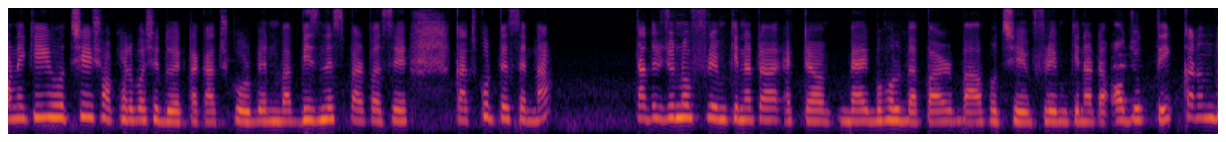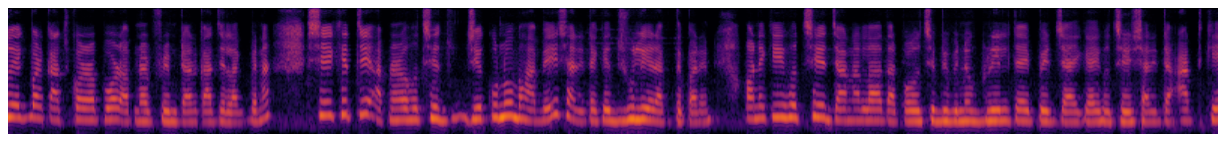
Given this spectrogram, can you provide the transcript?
অনেকেই হচ্ছে শখের বসে দু একটা কাজ করবেন বা বিজনেস পারপাসে কাজ করতেছেন না। তাদের জন্য ফ্রেম কেনাটা একটা ব্যয়বহুল ব্যাপার বা হচ্ছে ফ্রেম কেনাটা অযৌক্তিক। কারণ দু একবার কাজ করার পর আপনার ফ্রেমটা আর কাজে লাগবে না। সেই ক্ষেত্রে আপনারা হচ্ছে যে কোনোভাবে শাড়িটাকে ঝুলিয়ে রাখতে পারেন। অনেকেই হচ্ছে জানালা, তারপর হচ্ছে বিভিন্ন গ্রিল টাইপের জায়গায় হচ্ছে শাড়িটা আটকে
